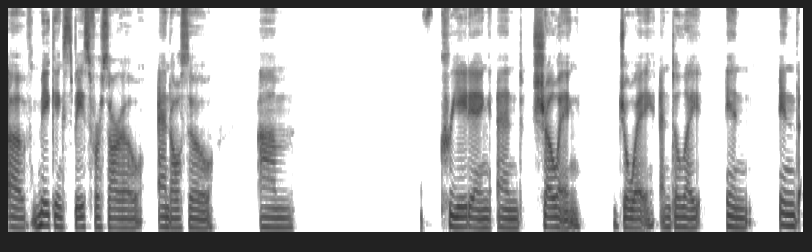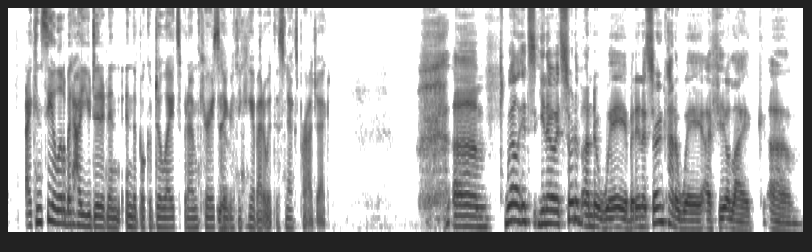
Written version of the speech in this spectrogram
of making space for sorrow and also um, creating and showing joy and delight in in the, I can see a little bit how you did it in in the book of delights, but I'm curious yeah. how you're thinking about it with this next project. Um, well, it's you know it's sort of underway, but in a certain kind of way, I feel like um,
